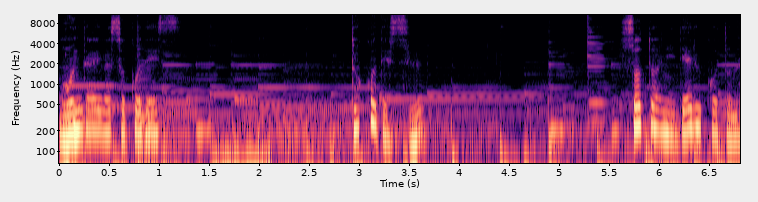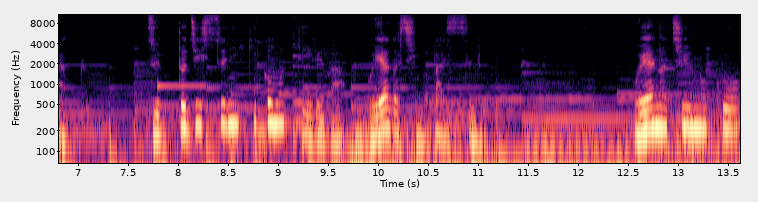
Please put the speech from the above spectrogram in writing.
問題はそこです。どこです？外に出ることなくずっと自室に引きこもっていれば親が心配する。親の注目を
